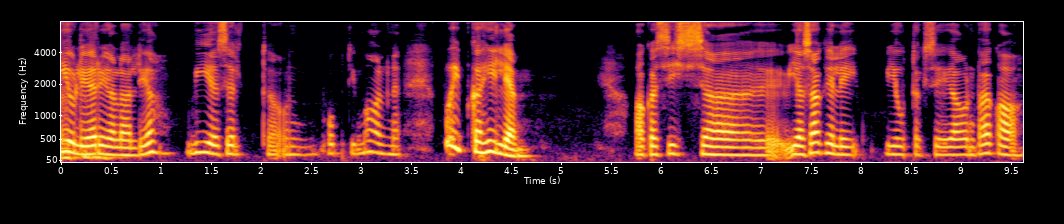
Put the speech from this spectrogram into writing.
viiuli erialal jah, viieselt on optimaalne, võib ka hiljem. Aga siis äh, ja sageli jõutakse ja on väga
